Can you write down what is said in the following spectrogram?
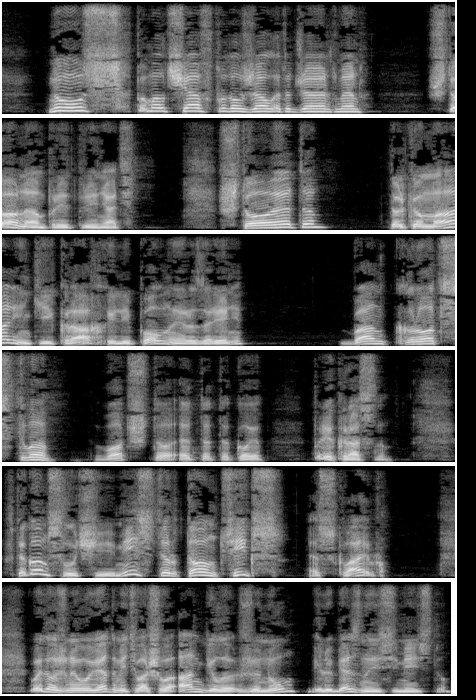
— Ну-с, помолчав, продолжал этот джентльмен, — что нам предпринять? — Что это? Только маленький крах или полное разорение? — Банкротство. Вот что это такое. Прекрасно. В таком случае, мистер Том Тикс, эсквайр, вы должны уведомить вашего ангела, жену и любезное семейство,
